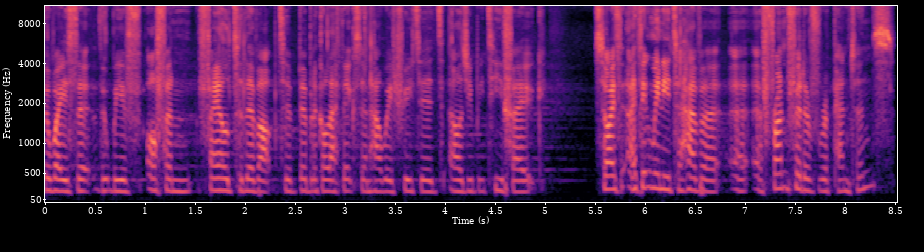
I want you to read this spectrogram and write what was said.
the ways that, that we've often failed to live up to biblical ethics and how we've treated LGBT folk. So I, th- I think we need to have a, a, front foot of repentance.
